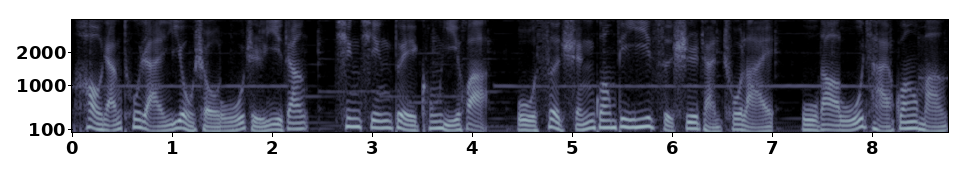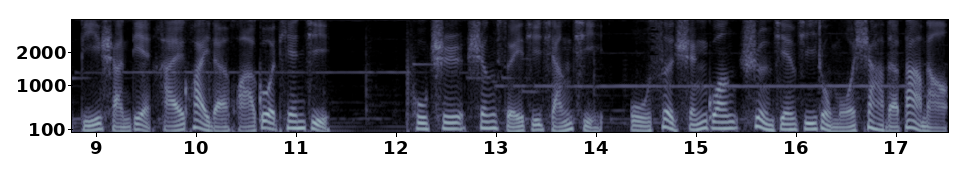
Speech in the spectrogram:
浩然突然右手五指一张，轻轻对空一画，五色神光第一次施展出来，五道五彩光芒比闪电还快的划过天际，噗嗤声随即响起，五色神光瞬间击中魔煞的大脑。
